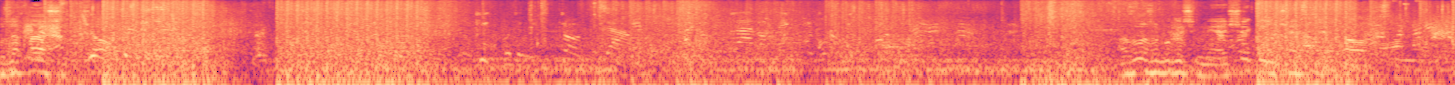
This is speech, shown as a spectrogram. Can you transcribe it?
Уже хорошо. Keep putting these drones down. I don't plan on making Возможно, в будущем я еще какие-нибудь части Хала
